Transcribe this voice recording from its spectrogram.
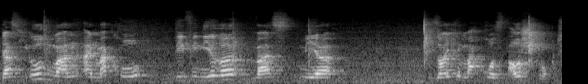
dass ich irgendwann ein Makro definiere, was mir solche Makros ausspuckt.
